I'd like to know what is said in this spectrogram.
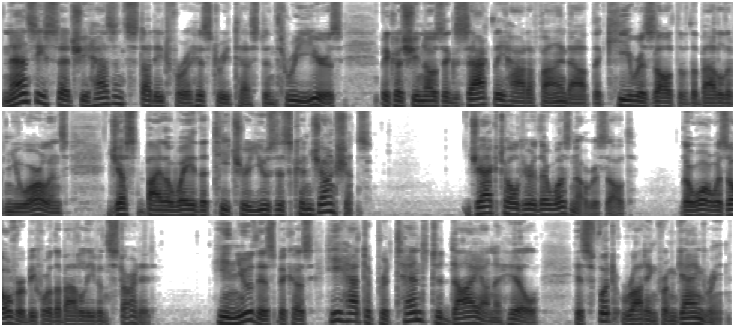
Nancy said she hasn't studied for a history test in three years because she knows exactly how to find out the key result of the Battle of New Orleans just by the way the teacher uses conjunctions. Jack told her there was no result. The war was over before the battle even started. He knew this because he had to pretend to die on a hill, his foot rotting from gangrene.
